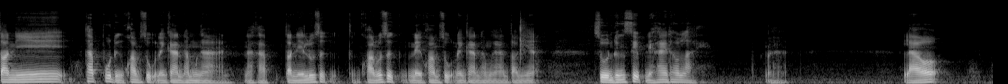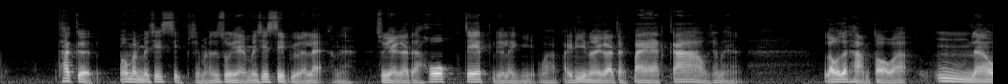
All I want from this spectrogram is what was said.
ตอนนี้ถ้าพูดถึงความสุขในการทำงานนะครับตอนนี้รู้สึกถึงความรู้สึกในความสุขในการทำงานตอนนี้ศูนย์ถึงสิบนี่ให้เท่าไหร่นะแล้วถ้าเกิดว่ามันไม่ใช่สิบใช่ไหมส่วนใหญ่ไม่ใช่สิบอยู่แล้วแหละนะ ส่วนใหญ่ก็จะหกเจ็ดหรืออะไรอย่างงี้ว่า ไปดีหน่อยก็จากแปดเก้าใช่ไหมเราจะถามต่อว่า อืมแล้ว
